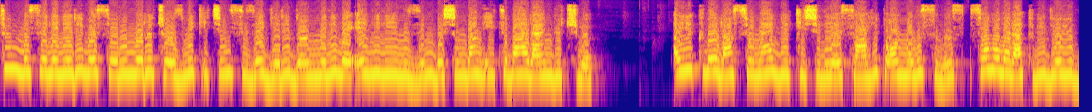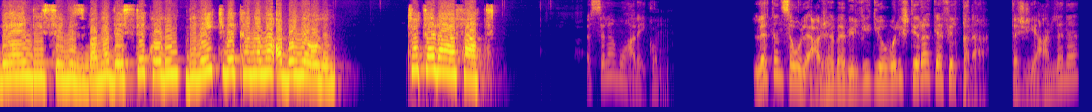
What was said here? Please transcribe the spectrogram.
Tüm meseleleri ve sorunları çözmek için size geri dönmeli ve evliliğinizin başından itibaren güçlü, ayık ve rasyonel bir kişiliğe sahip olmalısınız. Son olarak videoyu beğendiyseniz bana destek olun, bilek ve kanala abone olun. Tota Rafat السلام عليكم لا تنسوا الإعجاب بالفيديو والاشتراك في القناة تشجيعا لنا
